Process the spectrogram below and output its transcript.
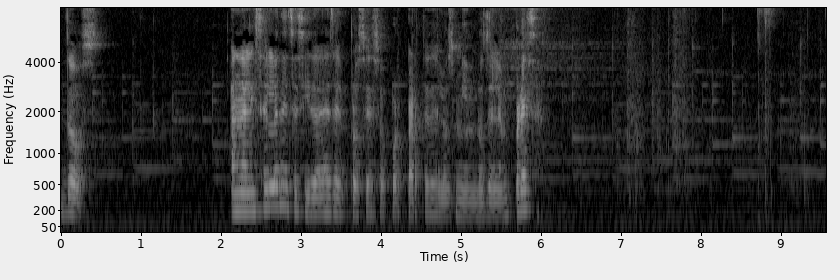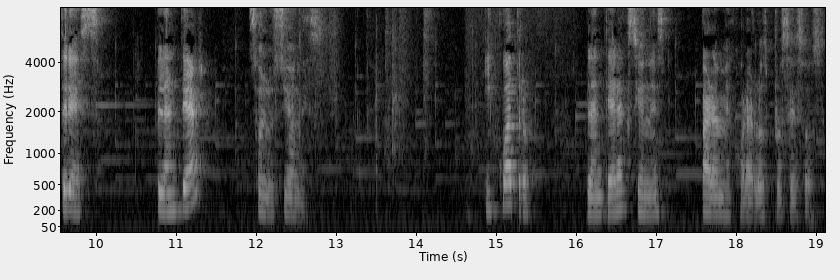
2. Analizar las necesidades del proceso por parte de los miembros de la empresa. 3. Plantear soluciones. Y 4. Plantear acciones para mejorar los procesos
